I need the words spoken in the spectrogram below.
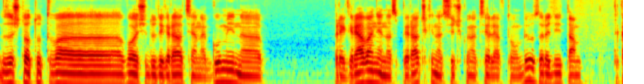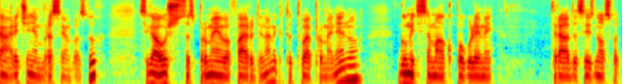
защото това водеше до деградация на гуми, на прегряване, на спирачки, на всичко на целия автомобил, заради там така наречения мръсен въздух. Сега уж с промени в аеродинамиката това е променено. Гумите са малко по-големи, трябва да се износват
